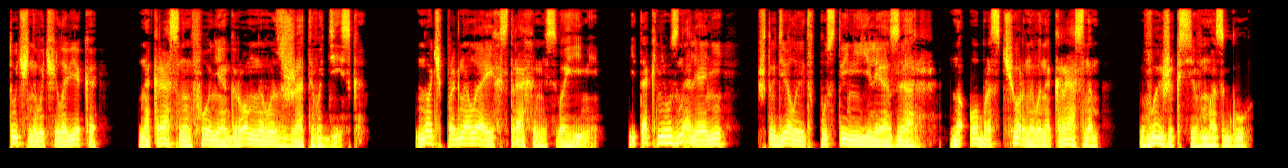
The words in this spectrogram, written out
тучного человека на красном фоне огромного сжатого диска. Ночь прогнала их страхами своими, и так не узнали они, что делает в пустыне Елиазар, но образ черного на красном выжегся в мозгу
